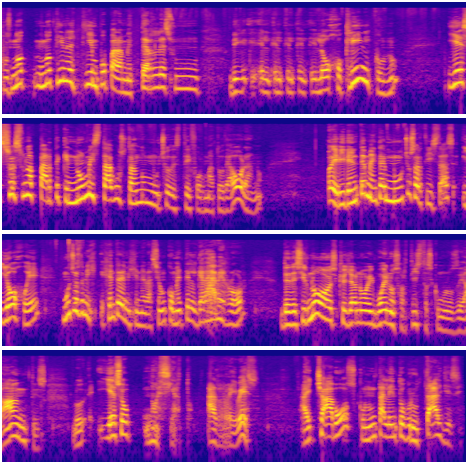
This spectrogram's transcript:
pues no, no tiene el tiempo para meterles un, el, ojo clínico, ¿no? Y eso es una parte que no me está gustando mucho de este formato de ahora, ¿no? Evidentemente hay muchos artistas, y ojo, eh, muchos de mi gente de mi generación comete el grave error de decir, no, es que ya no hay buenos artistas como los de antes. Y eso no es cierto, al revés. Hay chavos con un talento brutal, Jesse,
